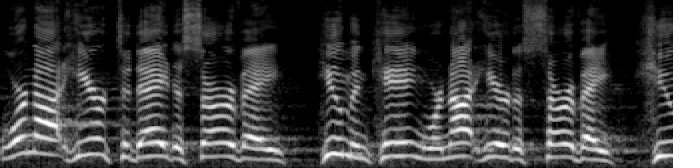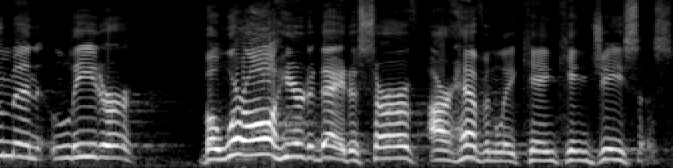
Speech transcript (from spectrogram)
we're not here today to serve a human king, we're not here to serve a human leader, but we're all here today to serve our heavenly king, King Jesus.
